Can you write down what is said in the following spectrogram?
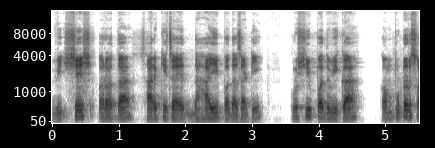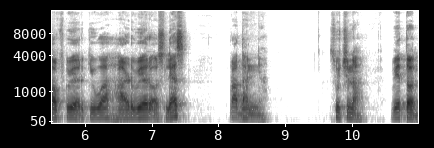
विशेष अर्हता सारखीच आहे दहाही पदासाठी. कृषी पदविका कॉम्प्युटर सॉफ्टवेअर किंवा हार्डवेअर असल्यास प्राधान्य. सूचना वेतन.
